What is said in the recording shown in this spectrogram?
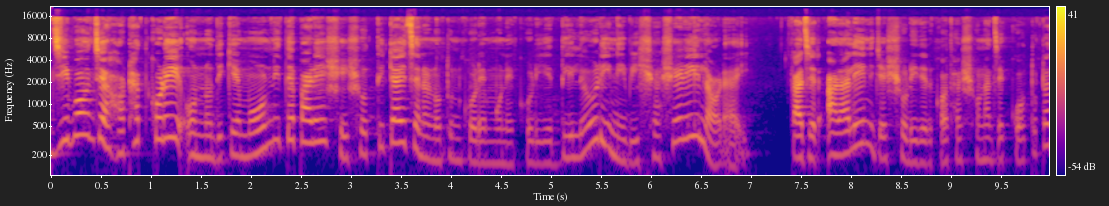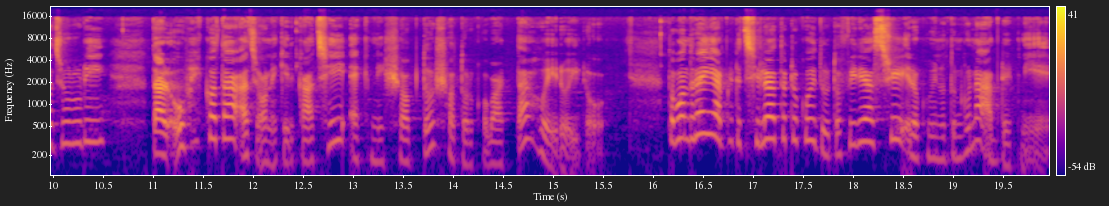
জীবন যে হঠাৎ করেই অন্যদিকে মোড় নিতে পারে, সেই সত্যিটাই যেন নতুন করে মনে করিয়ে দিলেও ঋণী বিশ্বাসের এই লড়াই। কাজের আড়ালে নিজের শরীরের কথা শোনা যে কতটা জরুরি, তার অভিজ্ঞতা আজ অনেকের কাছেই এক নিঃশব্দ সতর্কবার্তা হয়ে রইল। তো বন্ধুরা, এই আপডেট ছিল এতটুকুই। দ্রুত ফিরে আসছি। এরকমই নতুন কোনো আপডেট নিয়ে।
